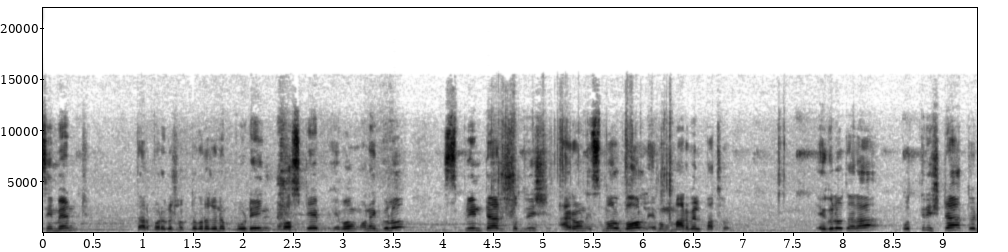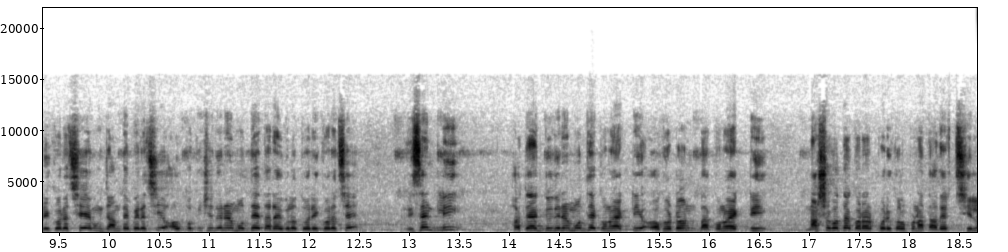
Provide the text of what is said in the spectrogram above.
সিমেন্ট, তারপরে এগুলো শক্ত করার জন্য পুডিং কস্টেপ এবং অনেকগুলো স্প্লিন্টার সদৃশ, আয়রন স্মল বল এবং মার্বেল পাথর। এগুলো তারা বত্রিশটা তৈরি করেছে এবং জানতে পেরেছি। অল্প কিছুদিনের মধ্যে তারা এগুলো তৈরি করেছে। রিসেন্টলি হয়তো এক দুদিনের মধ্যে কোনো একটি অঘটন বা কোনো একটি নাশকতা করার পরিকল্পনা তাদের ছিল।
